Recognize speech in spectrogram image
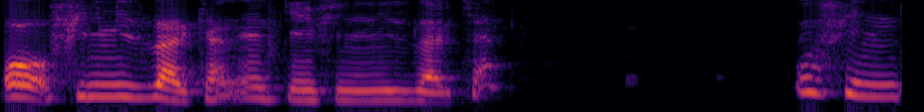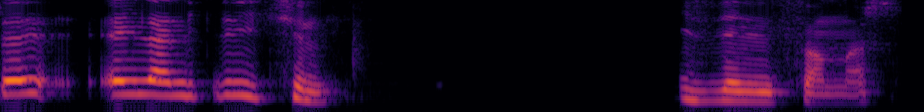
o filmi izlerken, Endgame filmini izlerken bu filmde eğlendikleri için izleyen insanlar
